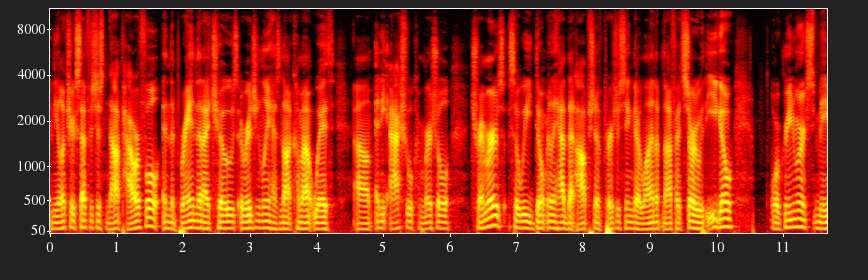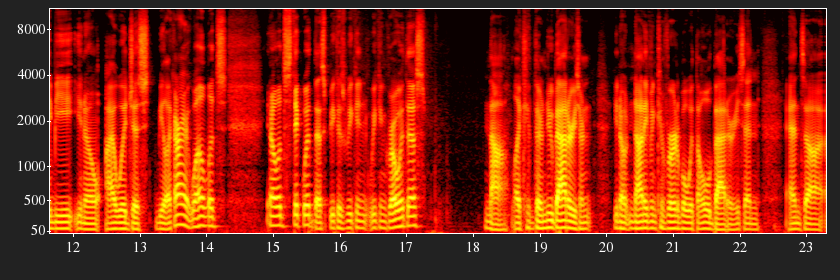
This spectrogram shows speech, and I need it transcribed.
and the electric stuff is just not powerful. And the brand that i chose originally has not come out with um, any actual commercial trimmers. So we don't really have that option of purchasing their lineup. Now if i'd started with ego or greenworks maybe you know i would just be like all right well let's you know let's stick with this because we can we can grow with this. Nah like their new batteries are you know not even convertible with the old batteries. And and uh,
